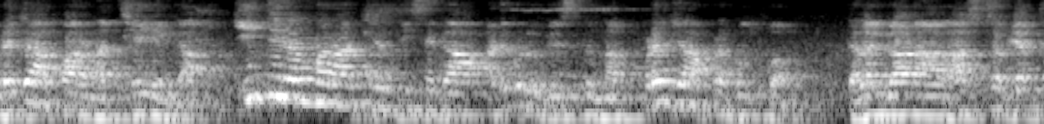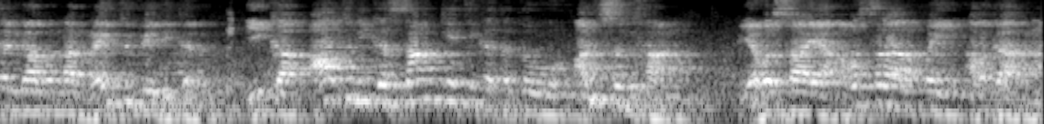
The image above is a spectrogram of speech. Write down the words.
ప్రజాపాలన ధ్యేయంగా ఇందిరమ్మ రాజ్యం దిశగా అడుగులు వేస్తున్న ప్రజా ప్రభుత్వం తెలంగాణ రాష్ట్ర వ్యాప్తంగా ఉన్న రైతు వేదికలు ఇక ఆధునిక సాంకేతికతతో అనుసంధానం వ్యవసాయ అవసరాలపై అవగాహన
